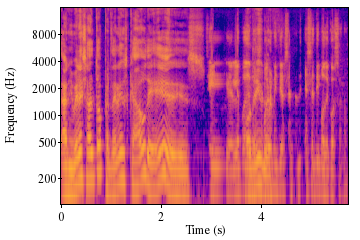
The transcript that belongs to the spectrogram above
A niveles altos, perder el scout es... Sí, le puede, se Horrible. puede permitir ese, ese tipo de cosas, ¿no?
